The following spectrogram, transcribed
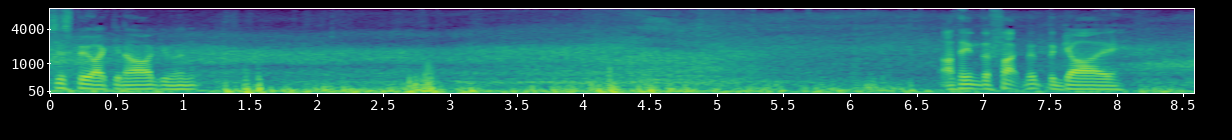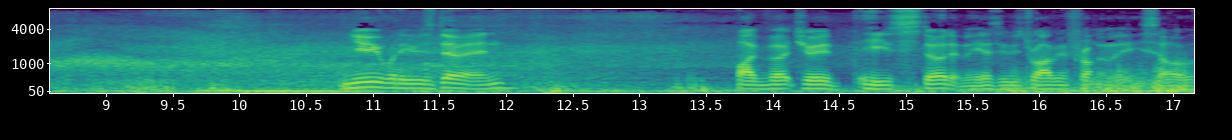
just be like an argument. I think the fact that the guy knew what he was doing by virtue he stood at me as he was driving in front of me so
